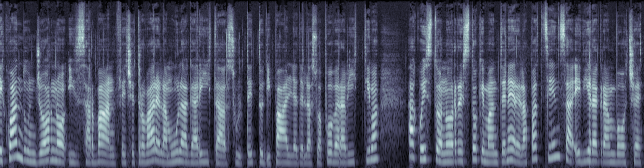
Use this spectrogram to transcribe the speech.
E quando un giorno il Sarvan fece trovare la mula Garita sul tetto di paglia della sua povera vittima, a questo non restò che mantenere la pazienza e dire a gran voce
